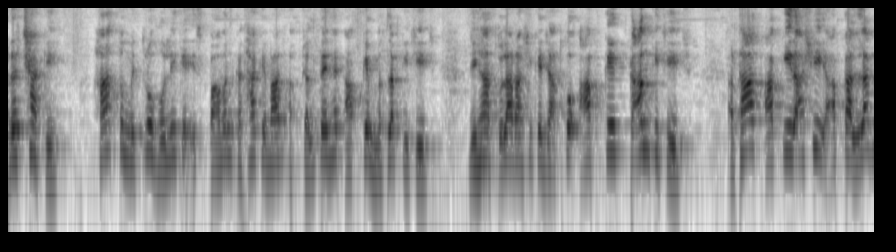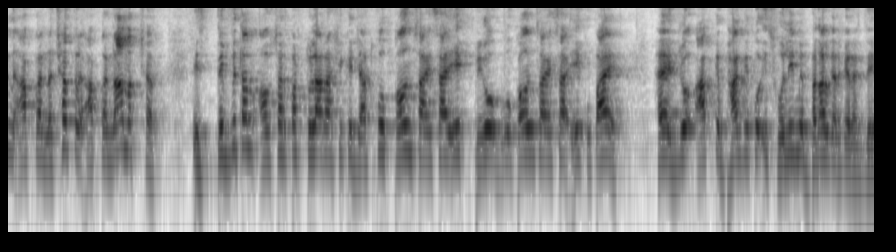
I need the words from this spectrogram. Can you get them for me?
रक्षा की। हाँ तो मित्रों, होली के इस पावन कथा के बाद अब चलते हैं आपके मतलब की चीज़। जी हाँ तुला राशि के जातकों, आपके काम की चीज़। अर्थात आपकी राशि, आपका लग्न, आपका नक्षत्र, आपका नाम अक्षर, इस दिव्यतम अवसर पर तुला राशि के जातकों कौन सा ऐसा एक प्रयोग, वो कौन सा ऐसा एक उपाय है जो आपके भाग्य को इस होली में बदल करके रख दे?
